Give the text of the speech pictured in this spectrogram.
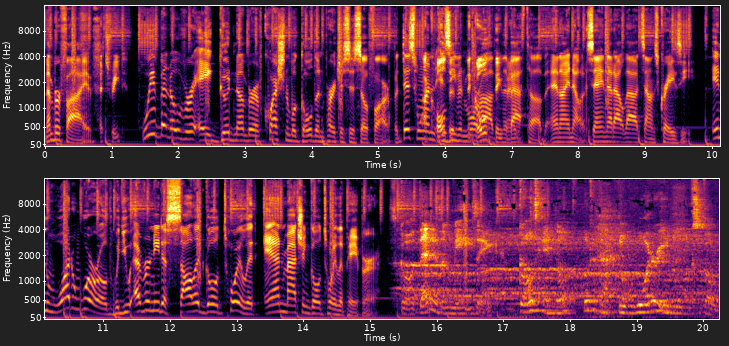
Number 5. A treat. We've been over a good number of questionable golden purchases so far, but this one is it, even more gold odd thing, than the man. bathtub, and I know, saying that out loud sounds crazy. In what world would you ever need a solid gold toilet and matching gold toilet paper? Gold, that is amazing. Gold handle. Look at that. The water even looks gold.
